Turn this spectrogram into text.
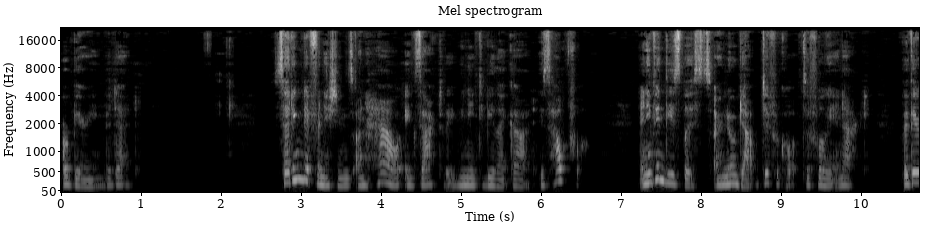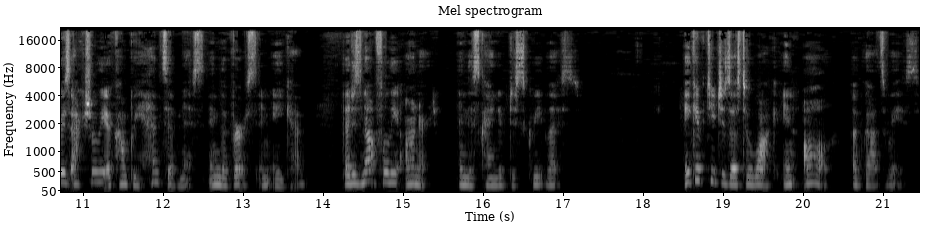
or burying the dead. Setting definitions on how exactly we need to be like God is helpful, and even these lists are no doubt difficult to fully enact, but there is actually a comprehensiveness in the verse in Eikev that is not fully honored in this kind of discrete list. Eikev teaches us to walk in all of God's ways,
